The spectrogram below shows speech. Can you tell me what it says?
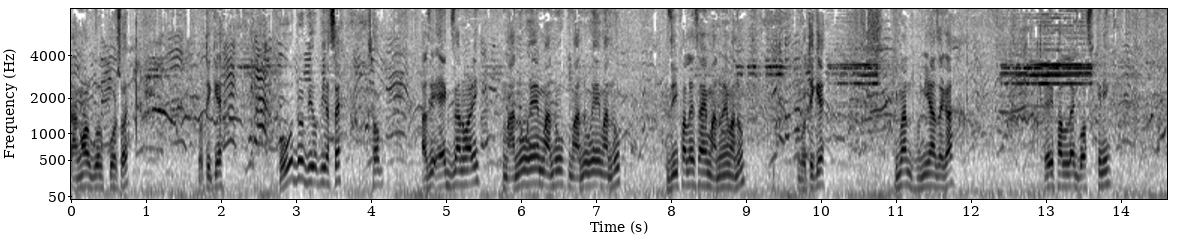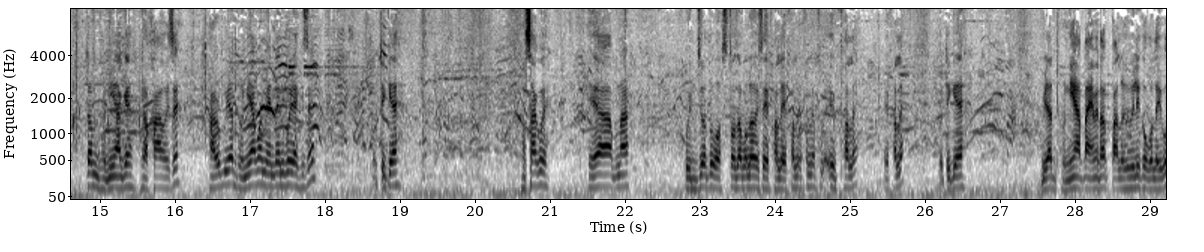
ডাঙৰ গল্ফ কোৰ্চ হয়। গতিকে বহুত দূৰ বিয়পি আছে। চব আজি এক জানুৱাৰী মানুহে মানুহ মানুহে মানুহ। যিফালে চাই মানুহে মানুহ। গতিকে কিমান ধুনীয়া জেগা। এইফালে গছখিনি একদম ধুনীয়াকৈ ৰখা হৈছে। আৰু বিৰাট ধুনীয়াকৈ মেইনটেইন কৰি ৰাখিছে। গতিকে সঁচাকৈ এয়া আপোনাৰ সূৰ্যটো অস্ত যাবলৈ হৈছে এইফালে এইফালে এইফালে এইফালে এইফালে গতিকে বিৰাট ধুনীয়া টাইম এটাত পালোহি বুলি ক'ব লাগিব।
